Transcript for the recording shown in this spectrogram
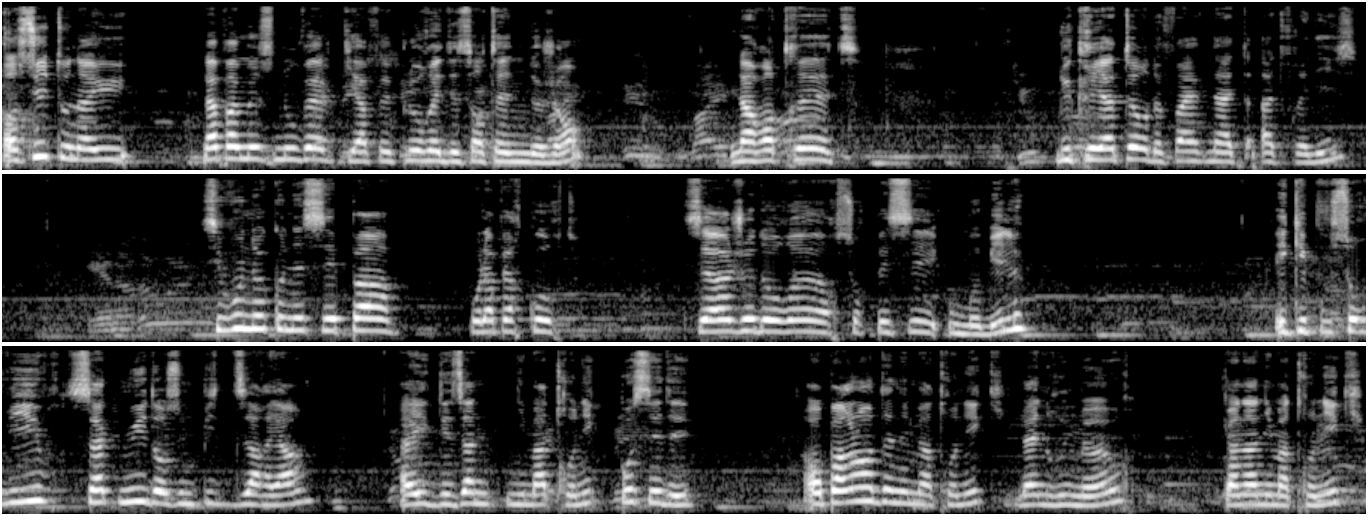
Ensuite, on a eu la fameuse nouvelle qui a fait pleurer des centaines de gens. La retraite du créateur de Five Nights at Freddy's. Si vous ne connaissez pas, pour la faire courte, c'est un jeu d'horreur sur PC ou mobile. Et qui peut survivre 5 nuits dans une pizzeria avec des animatroniques possédés. En parlant d'animatroniques, il y a une rumeur qu'un animatronique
